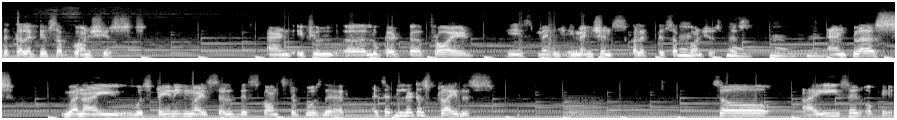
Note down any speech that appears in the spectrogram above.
the collective subconscious and if you look at Freud he mentions collective subconsciousness and plus when i was training myself this concept was there. I said let us try this. So i said okay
